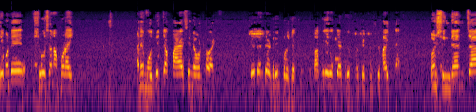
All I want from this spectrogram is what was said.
ते म्हणजे शिवसेना फोडायची आणि मोदींच्या पायाशी नेऊन ठेवायची. ते त्यांचं ड्रीम प्रोजेक्ट होतं. बाकी त्यांच्या ड्रीम प्रोजेक्ट माहीत नाही. पण शिंद्यांच्या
